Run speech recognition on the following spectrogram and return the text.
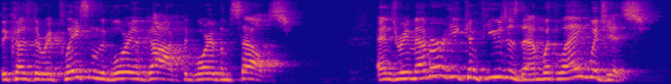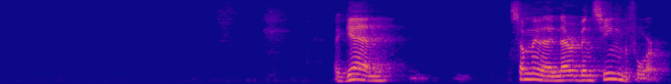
because they're replacing the glory of God with the glory of themselves. And remember, he confuses them with languages. Again, something that had never been seen before.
